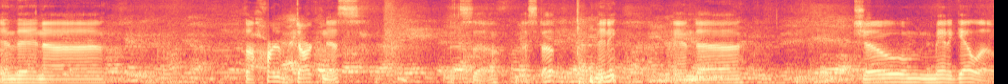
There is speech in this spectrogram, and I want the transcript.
And then uh, the Heart of Darkness. It's uh, messed up, mini, and uh, Joe Manigello.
